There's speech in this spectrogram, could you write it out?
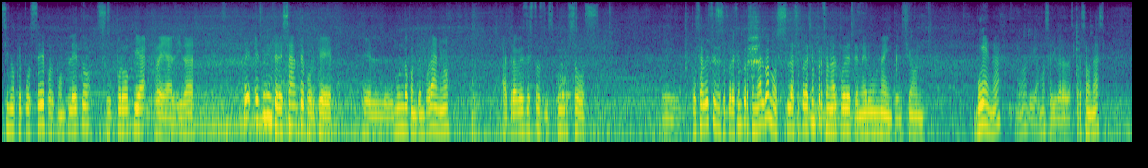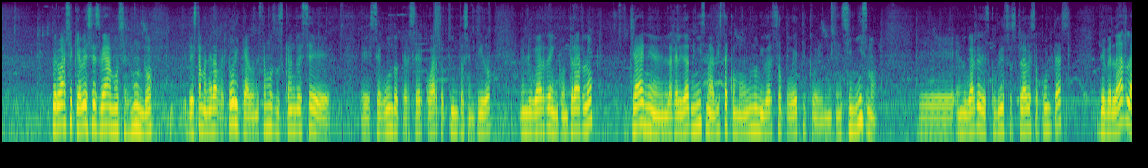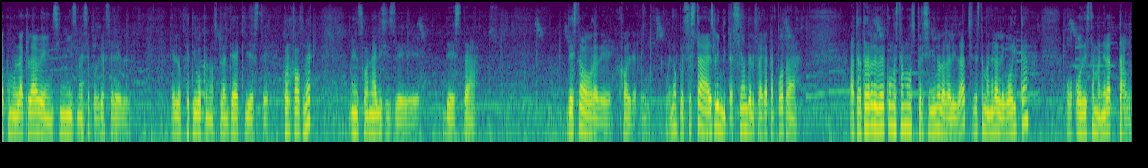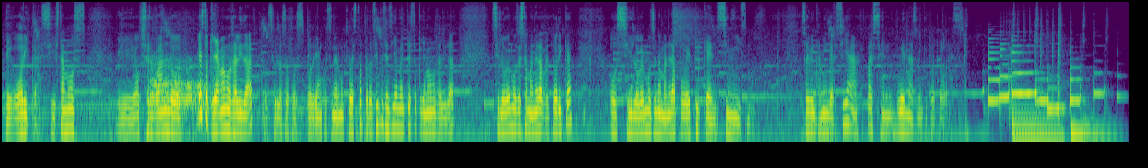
sino que posee por completo su propia realidad. Eh, es bien interesante porque el mundo contemporáneo a través de estos discursos, eh, pues a veces de superación personal, vamos, la superación personal puede tener una intención buena, digamos, ayudar a las personas, pero hace que a veces veamos el mundo de esta manera retórica, donde estamos buscando ese eh, segundo, tercer, cuarto, quinto sentido, en lugar de encontrarlo ya en, la realidad misma, vista como un universo poético en, sí mismo, eh, en lugar de descubrir sus claves ocultas, develarla como la clave en sí misma. Ese podría ser el, objetivo que nos plantea aquí este Korhofner en su análisis de, esta de esta obra de Holderlin. Bueno, pues esta es la invitación del Fragata Poda a tratar de ver cómo estamos percibiendo la realidad, si de esta manera alegórica o, de esta manera tautegórica, si estamos eh, observando esto que llamamos realidad, los filósofos podrían cuestionar mucho esto, pero simple y sencillamente esto que llamamos realidad, si lo vemos de esta manera retórica o si lo vemos de una manera poética en sí mismo. Soy Benjamín García, pasen buenas 24 horas.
